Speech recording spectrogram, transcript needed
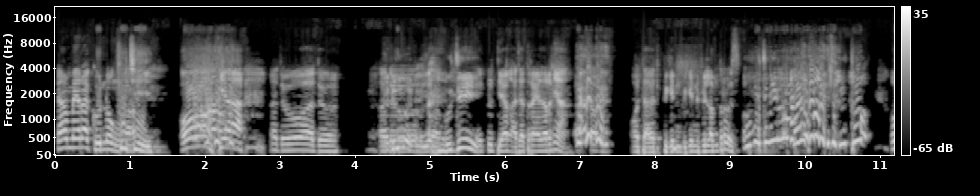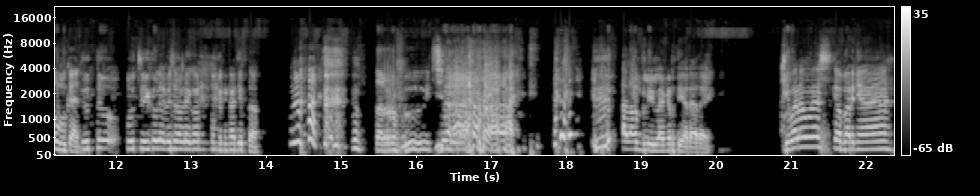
Kamera gunung. Fuji. Oh iya. Aduh, aduh. aduh aduh ya Fuji Itu dia nggak ada trailernya. Oh, udah bikin-bikin film terus. oh Fuji film tutup Oh, bukan. tutup Fuji kalau misalnya kon menggeningan cipta Terpuji. Ya. Alhamdulillah ngerti Rare. Gimana Mas kabarnya?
